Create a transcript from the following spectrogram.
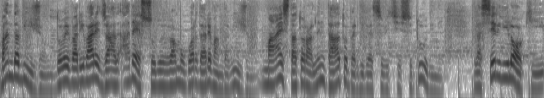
WandaVision doveva arrivare già adesso, dovevamo guardare WandaVision, ma è stato rallentato per diverse vicissitudini. La serie di Loki,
